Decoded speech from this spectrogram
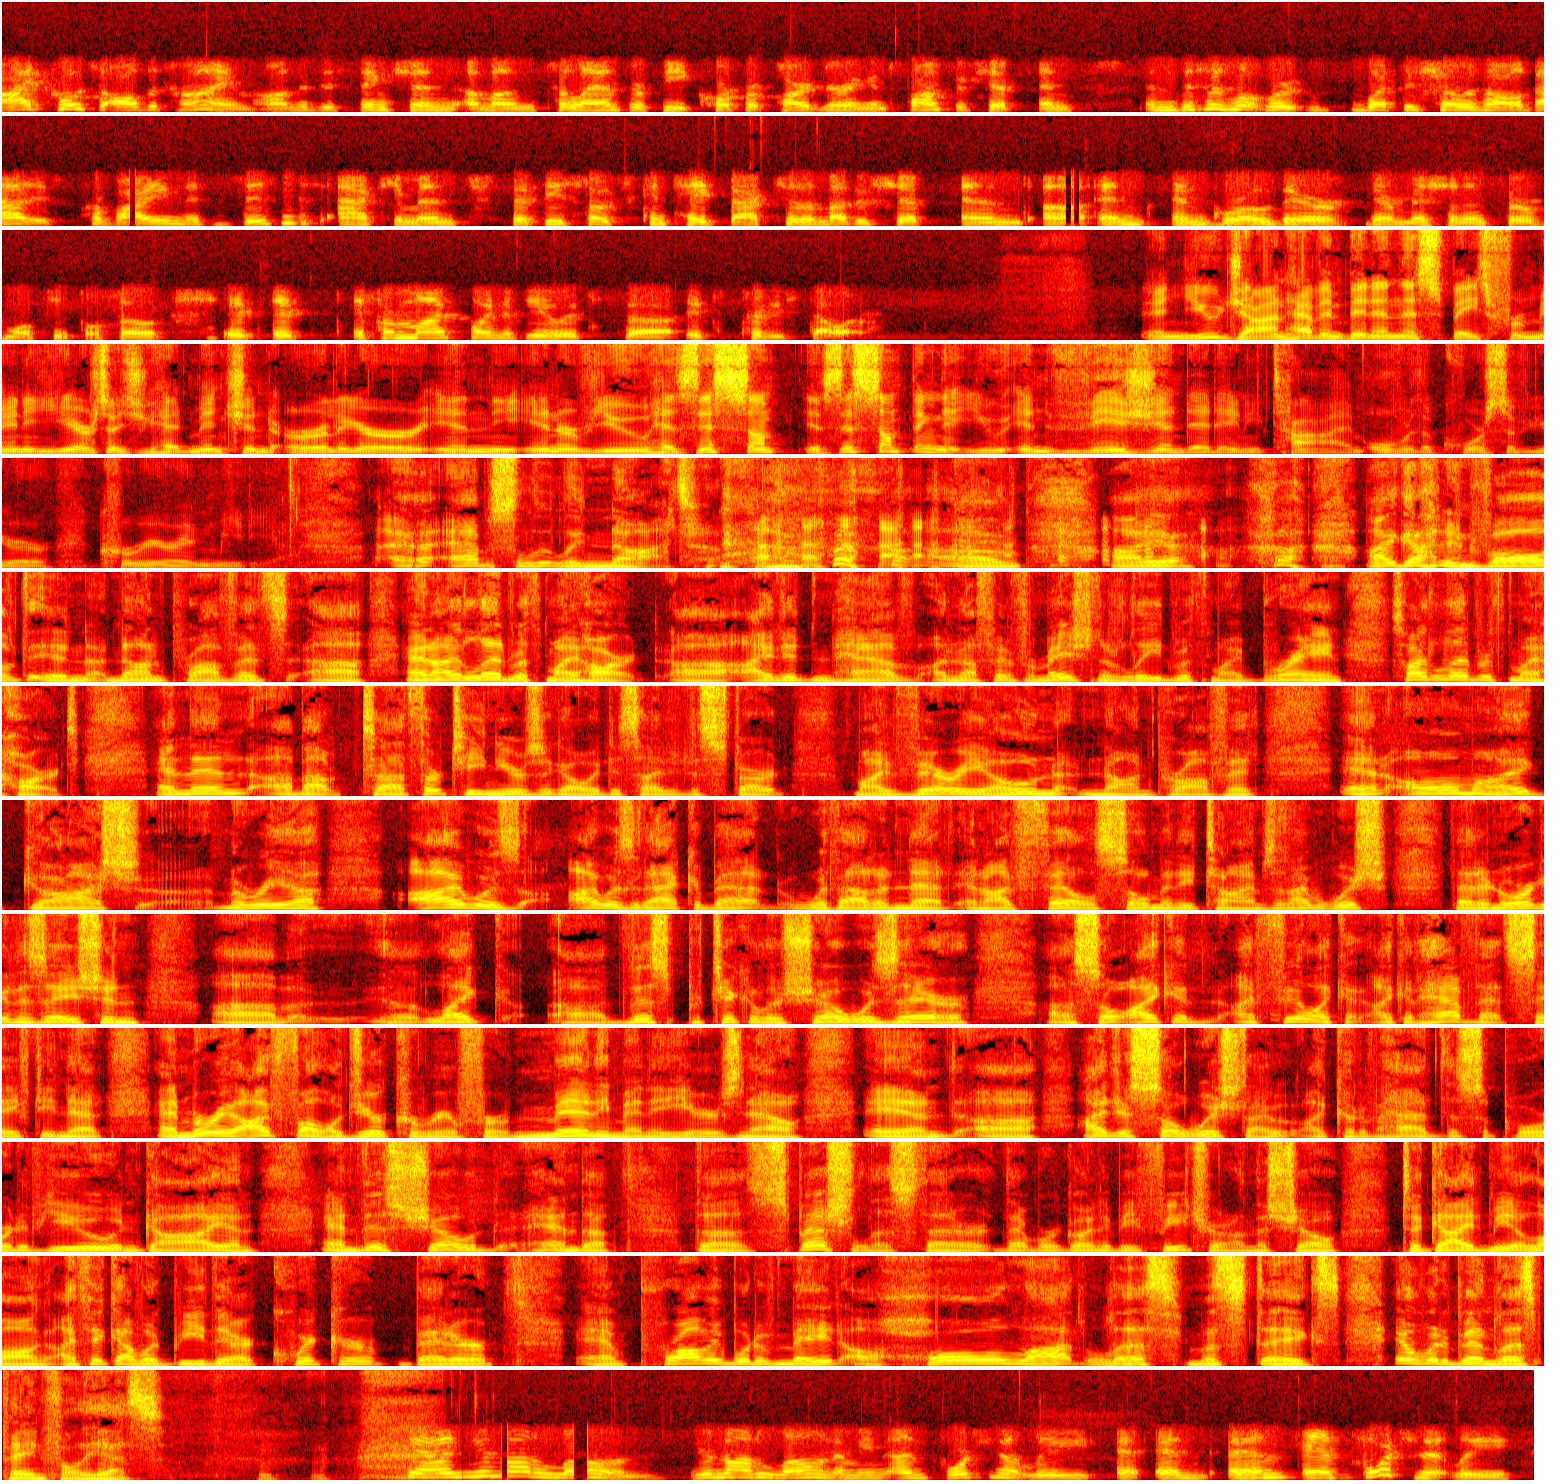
I coach all the time on the distinction among philanthropy, corporate partnering, and sponsorship. And and this is what we're what the show is all about is providing this business acumen that these folks can take back to the mothership and uh, and and grow their their mission and serve more people. So it, it, from my point of view, it's uh, it's pretty stellar. And you, John, having been in this space for many years, as you had mentioned earlier in the interview, has this some is this something that you envisioned at any time over the course of your career in media? Absolutely not. um, I uh, I got involved in nonprofits, uh, and I led with my heart. Uh, I didn't have enough information to lead with my brain, so I led with my heart. And then about uh, 13 years ago, I decided to start my very own nonprofit. And oh my gosh, Maria, I was I was an acrobat without a net, and I fell so many times. And I wish that an organization uh, like uh, this particular show was there, uh, so I could I feel like I could have that safety net. And Maria, I've followed your career for many many years now, and uh, I just so wished I, I could have had the support of you and Guy and and this show and the the specialists that are that were going to be featured on the show to guide me along. I think I would be there quicker, better, and probably would have made a whole lot less mistakes. It would have been less painful, yes. yeah, and you're not alone. You're not alone. I mean, unfortunately, and and and fortunately,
